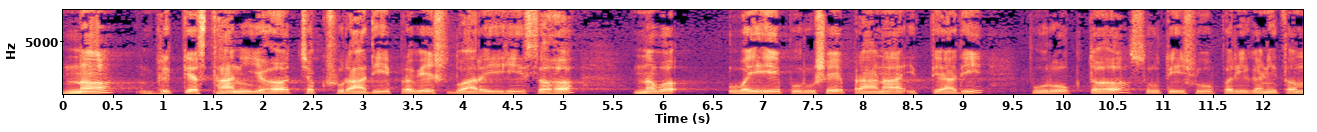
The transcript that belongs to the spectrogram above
न भृत्य स्थानीय चक्षुरादि प्रवेश द्वार ही सह नव वये पुरुषे प्राणा इत्यादि पूर्वोक्त श्रुतिषु परिगणितम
